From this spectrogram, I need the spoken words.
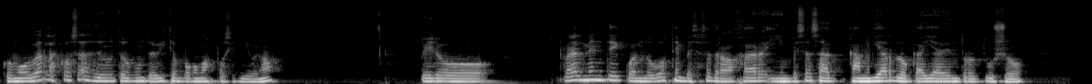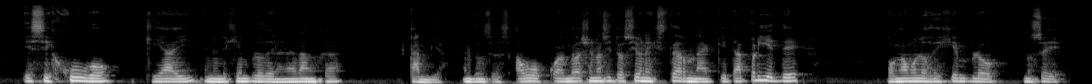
como ver las cosas desde otro punto de vista un poco más positivo, ¿no? Pero realmente cuando vos te empezás a trabajar y empezás a cambiar lo que hay adentro tuyo, ese jugo que hay, en el ejemplo de la naranja, cambia. Entonces, a vos cuando haya una situación externa que te apriete, pongámoslo de ejemplo, no sé,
